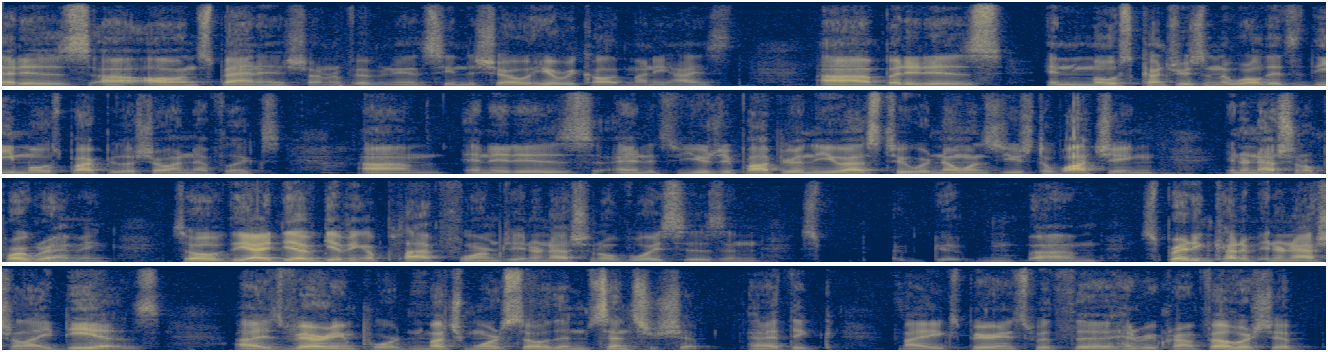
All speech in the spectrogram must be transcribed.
that is uh, all in Spanish. I don't know if anyone has seen the show. Here we call it Money Heist. Uh, but it is, in most countries in the world, it's the most popular show on Netflix. Um, and it is, and it's usually popular in the U.S. too, where no one's used to watching international programming. So the idea of giving a platform to international voices and um, spreading kind of international ideas uh, is very important, much more so than censorship. And I think my experience with the Henry Crown Fellowship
